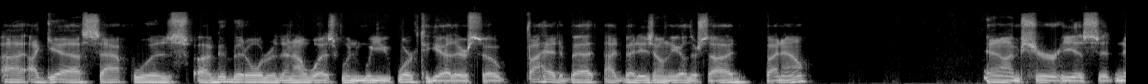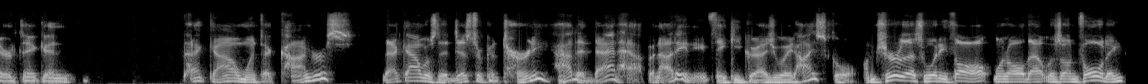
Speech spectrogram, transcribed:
uh, I guess, Sap was a good bit older than I was when we worked together. So if I had to bet, I'd bet he's on the other side by now. And I'm sure he is sitting there thinking, that guy went to Congress? That guy was the district attorney? How did that happen? I didn't even think he graduated high school. I'm sure that's what he thought when all that was unfolding.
